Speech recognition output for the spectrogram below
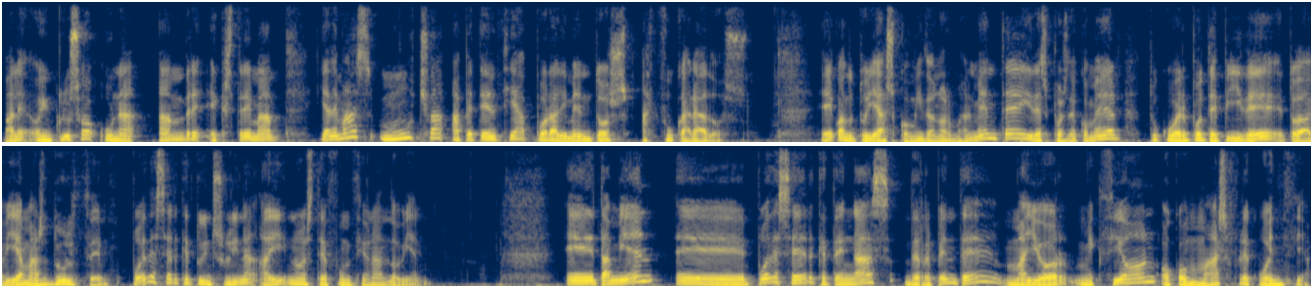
¿vale? O incluso una hambre extrema y además mucha apetencia por alimentos azucarados. ¿Eh? Cuando tú ya has comido normalmente y después de comer tu cuerpo te pide todavía más dulce. Puede ser que tu insulina ahí no esté funcionando bien. Eh, también eh, puede ser que tengas de repente mayor micción o con más frecuencia.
